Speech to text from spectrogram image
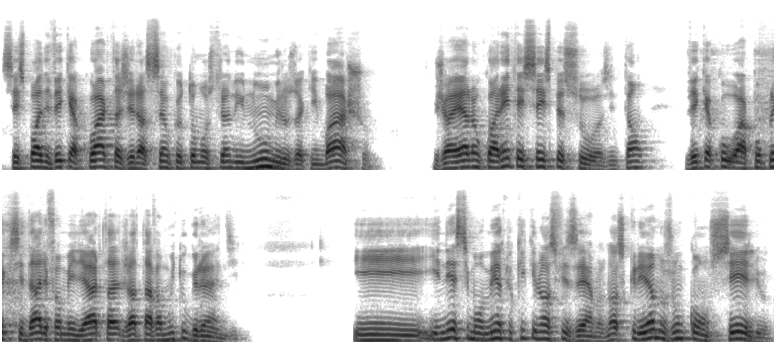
vocês podem ver que a quarta geração que eu estou mostrando em números aqui embaixo já eram 46 pessoas. Então, vê que a, a complexidade familiar tá, já estava muito grande. E, e nesse momento, o que, que nós fizemos? Nós criamos um conselho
